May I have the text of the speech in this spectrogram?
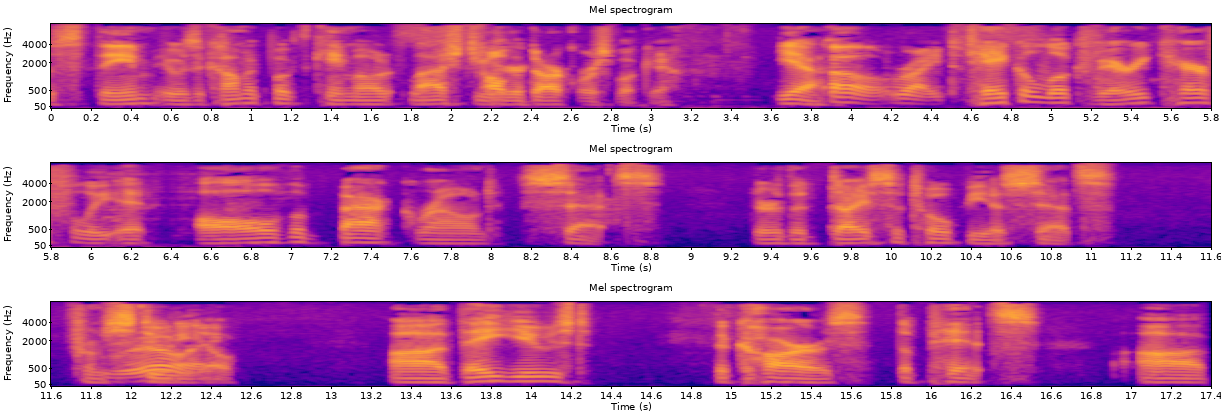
this theme. It was a comic book that came out last oh, year. the Dark Horse book, yeah. Yeah. Oh, right. Take a look very carefully at all the background sets. They're the Dystopia sets from Really? Studio. Uh, they used the cars, the pits. Uh,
